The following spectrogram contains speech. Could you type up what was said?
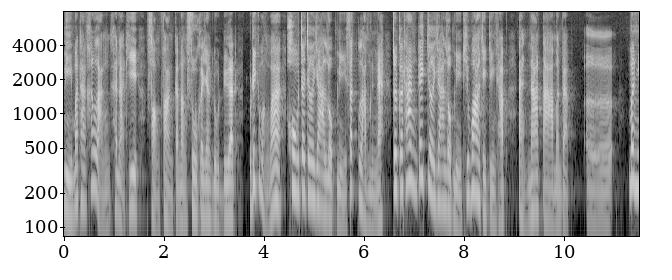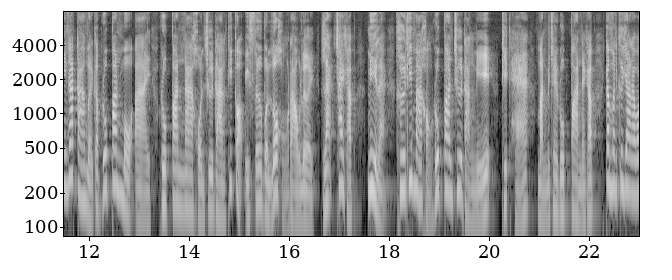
หนีมาทางข้างหลัง ขณะที่สองฝั่งกำลังสู้กันอย่างดูเดือด ริกหวังว่าคงจะเจอยาหลบหนีสักลำหนึ่งนะจนกระทั่งได้เจอยาหลบหนีที่ว่าจริงๆครับ แต่หน้าตามันแบบ เออมันมีหน้าตาเหมือนกับรูปปั้นโมอาย รูปปั้นนาคนชื่อดังที่เกาะอีเตอร์บนโลกของเราเลย และใช่ครับ นี่แหละ คือที่มาของรูปปั้นชื่อดังนี้ ที่แท้มันไม่ใช่รูปปั้นนะครับ แต่มันคือยานอว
